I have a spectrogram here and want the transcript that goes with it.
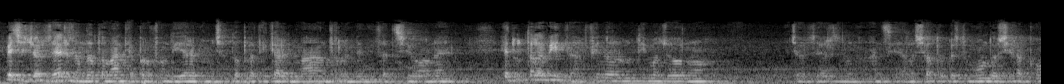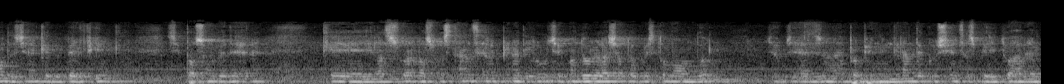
Invece George Harrison è andato avanti a approfondire, ha cominciato a praticare il mantra, la meditazione, e tutta la vita, fino all'ultimo giorno George Harrison, anzi ha lasciato questo mondo, si racconta, c'è anche dei bei film che si possono vedere, che la sua, la sua stanza era piena di luce, quando lui ha lasciato questo mondo, George Harrison era proprio in grande coscienza spirituale,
